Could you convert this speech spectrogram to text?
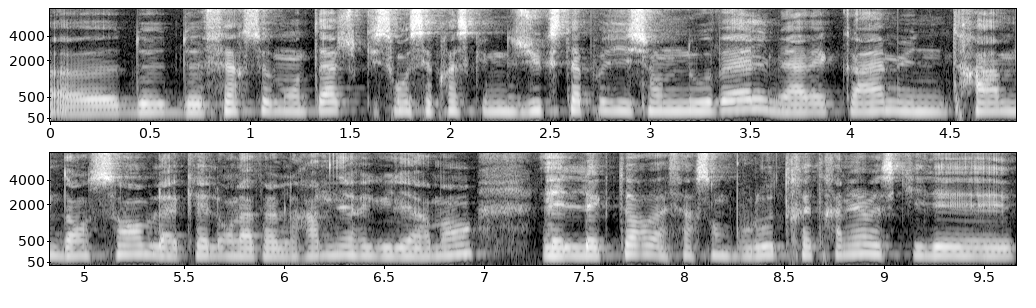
euh, de, faire ce montage qui sont c'est presque une juxtaposition de nouvelles, mais avec quand même une trame d'ensemble à laquelle on va le ramener régulièrement et le lecteur va faire son boulot très très bien parce qu'il est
